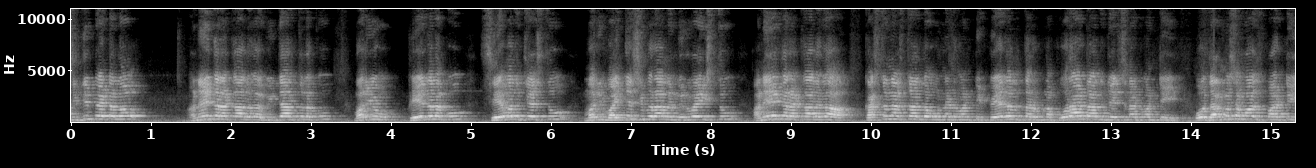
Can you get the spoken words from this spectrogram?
సిద్దిపేటలో అనేక రకాలుగా విద్యార్థులకు మరియు పేదలకు సేవలు చేస్తూ మరియు వైద్య శిబిరాలను నిర్వహిస్తూ అనేక రకాలుగా కష్ట నష్టాల్లో ఉన్నటువంటి పేదల తరపున పోరాటాలు చేసినటువంటి ఓ ధర్మ సమాజ్ పార్టీ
